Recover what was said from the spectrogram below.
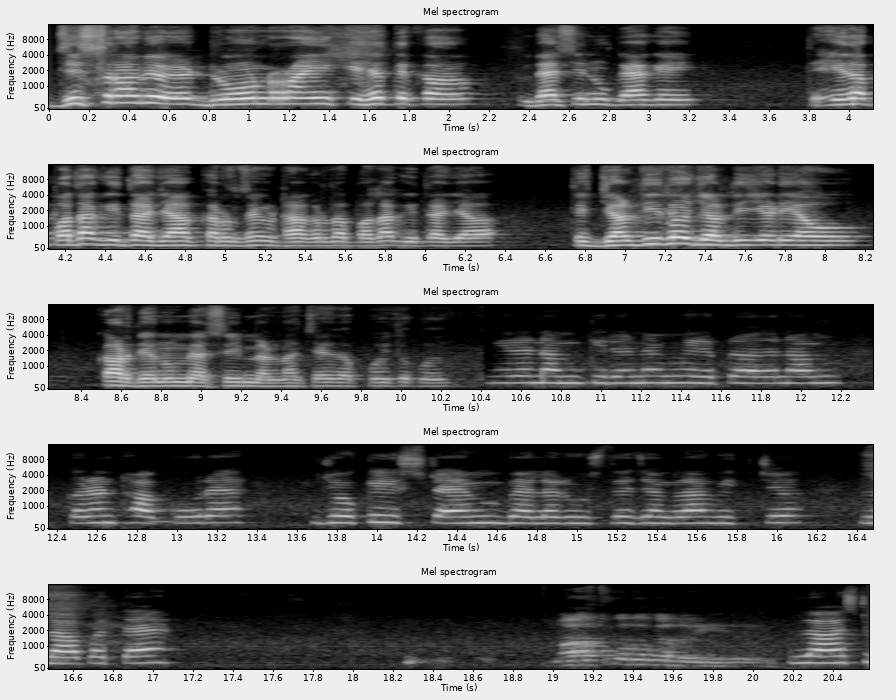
ਜਿਸ ਤਰ੍ਹਾਂ ਵੀ ਹੋਏ ਡਰੋਨ ਰਾਹੀਂ ਕਿਸੇ ਤਰੀਕਾ ਵੈਸੇ ਨੂੰ ਕਹਿ ਕੇ ਤੇ ਇਹਦਾ ਪਤਾ ਕੀਤਾ ਜਾ, ਕਰਨ ਸਿੰਘ ਠਾਕਰ ਦਾ ਪਤਾ ਕੀਤਾ ਜਾ, ਤੇ ਜਲਦੀ ਤੋਂ ਜਲਦੀ ਜਿਹੜੇ ਆ ਉਹ ਘਰਦਿਆਂ ਨੂੰ ਮੈਸੇਜ ਮਿਲਣਾ ਚਾਹੀਦਾ, ਕੋਈ ਤਾਂ ਕੋਈ। ਮੇਰਾ ਨਾਮ ਕਿਰਨ ਹੈ, ਮੇਰੇ ਭਰਾ ਦਾ ਨਾਮ ਕਰਨ ਠਾਕੁਰ ਹੈ। ਜੋ ਕਿ ਇਸ ਟਾਈਮ ਬੈਲਾਰੂਸ ਦੇ ਜੰਗਲਾਂ ਵਿੱਚ ਲਾਪਤਾ ਹੈ। ਲਾਸਟ ਕਦੋਂ ਗੱਲ ਹੋਈ ਹੈ ਲਾਸਟ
